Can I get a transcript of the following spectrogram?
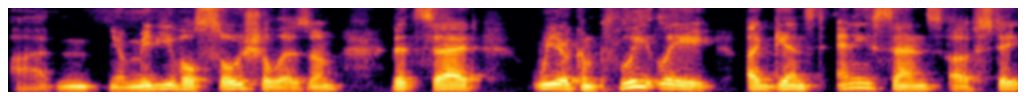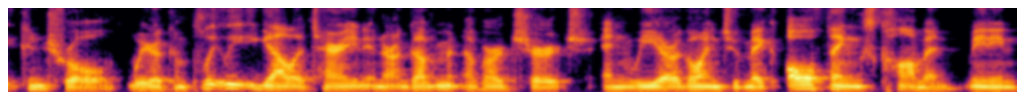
uh, you know, medieval socialism, that said we are completely against any sense of state control. We are completely egalitarian in our government of our church, and we are going to make all things common, meaning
